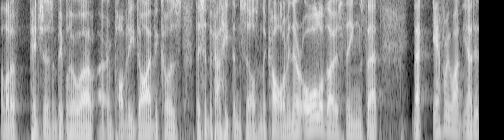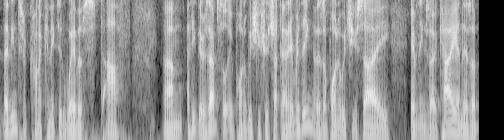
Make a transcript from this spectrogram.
a lot of pensioners and people who are, are in poverty die because they simply can't heat themselves in the cold. I mean, there are all of those things that that everyone, you know, that, that inter kind of connected web of stuff. Um, I think there is absolutely a point at which you should shut down everything. There's a point at which you say everything's okay, and there's a,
